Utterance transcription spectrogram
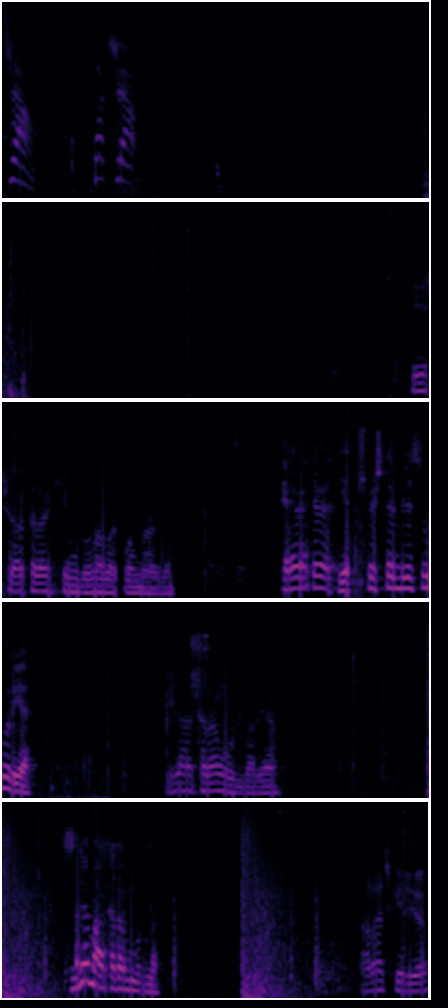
Watch out. Watch out. benim şu arkadan kim vurdu ona bakmam lazım. evet evet 75'ten birisi vuruyor. Biri arkadan vurdular ya. Siz de mi arkadan vurdular? Araç geliyor.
